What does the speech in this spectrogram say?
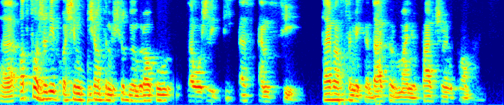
e, otworzyli w 1987 roku, założyli TSMC, Taiwan Semiconductor Manufacturing Companies,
